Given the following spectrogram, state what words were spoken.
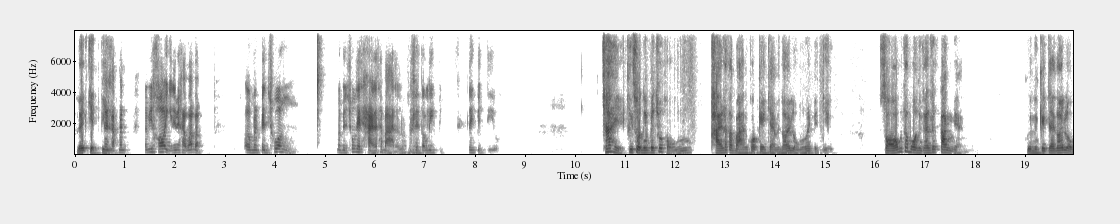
เหลือเจ็ดปีนะครับ มันมันมีข้ออย่างนี้ได้ไหมครับว่าแบบ เออมันเป็นช่วง มันเป็นช่วงท้ายๆรัฐบาลแล้วมันเลยต้องเร่งปิดเร่งปิดดีลใช่ คือส่วนหนึ่งเป็นช่วงของท้ายรัฐบาลความเกรงใจมันน้อยลงไม่เป็นดีล สองถ้ามองถึงการเลือกตั้งเนี่ยคือหนึ่งเกรงใจน้อยลง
